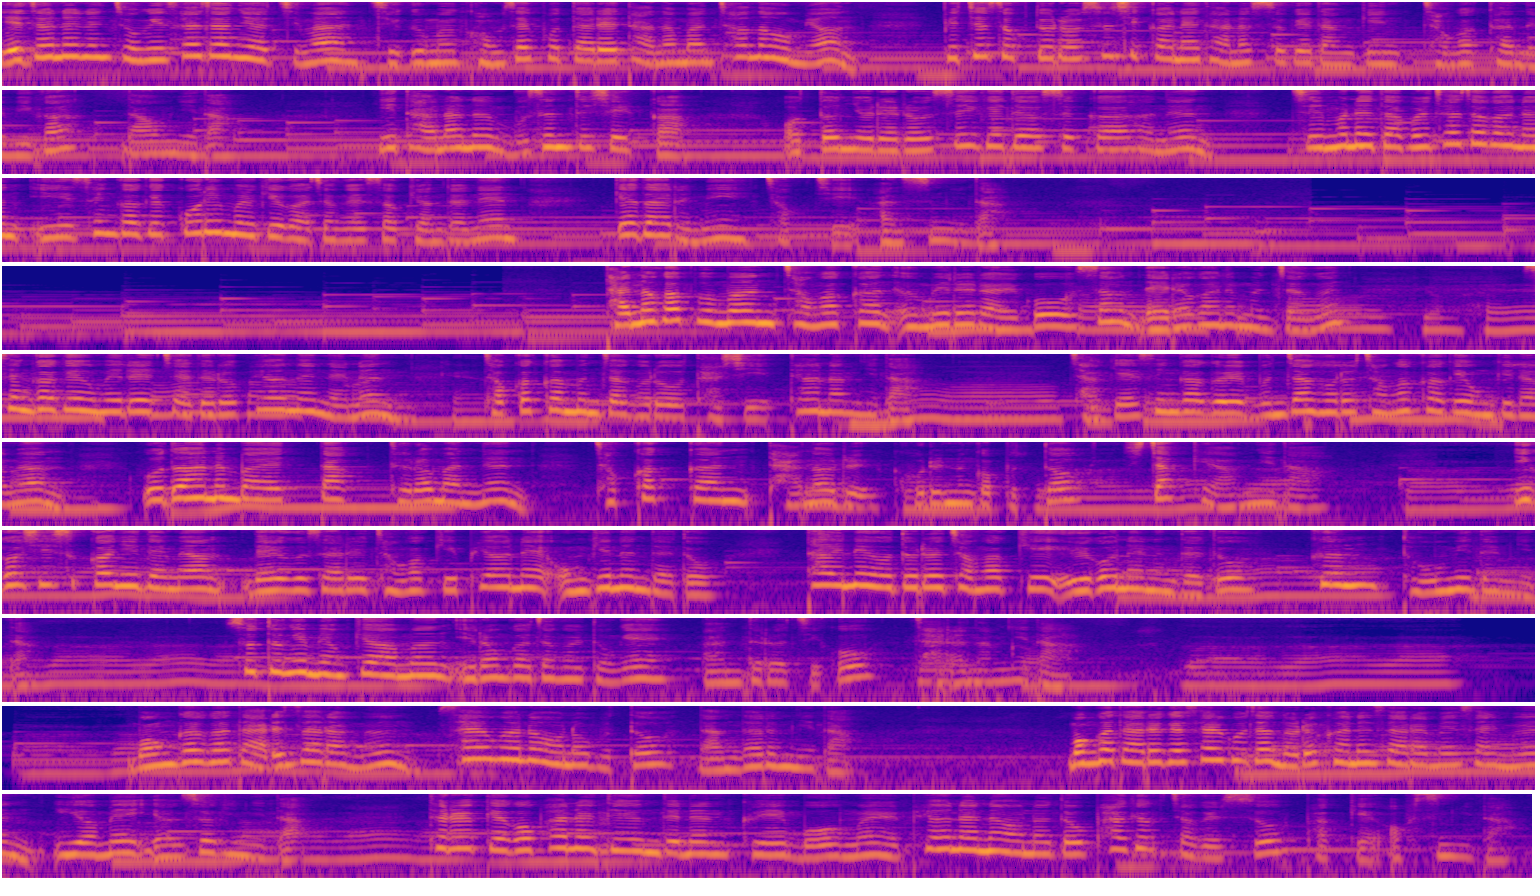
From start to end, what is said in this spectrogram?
예전에는 종이 사전이었지만 지금은 검색 포탈에 단어만 쳐넣으면 빛의 속도로 순식간에 단어 속에 담긴 정확한 의미가 나옵니다. 이 단어는 무슨 뜻일까? 어떤 유래로 쓰이게 되었을까 하는 질문의 답을 찾아가는 이 생각의 꼬리물기 과정에서 견뎌낸 깨달음이 적지 않습니다. 단어가 품은 정확한 의미를 알고 써 내려가는 문장은 생각의 의미를 제대로 표현해내는 적합한 문장으로 다시 태어납니다. 자기의 생각을 문장으로 정확하게 옮기려면 의도하는 바에 딱 들어맞는 적합한 단어를 고르는 것부터 시작해야 합니다. 이것이 습관이 되면 내 의사를 정확히 표현해 옮기는데도 타인의 의도를 정확히 읽어내는데도 큰 도움이 됩니다. 소통의 명쾌함은 이런 과정을 통해 만들어지고 자라납니다. 뭔가가 다른 사람은 사용하는 언어부터 남다릅니다. 뭔가 다르게 살고자 노력하는 사람의 삶은 위험의 연속입니다. 틀을 깨고 판을 뒤흔드는 그의 모험을 표현하는 언어도 파격적일 수 밖에 없습니다.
